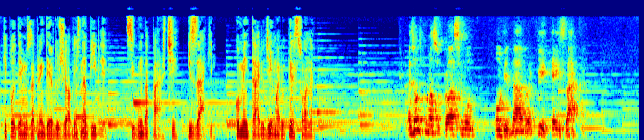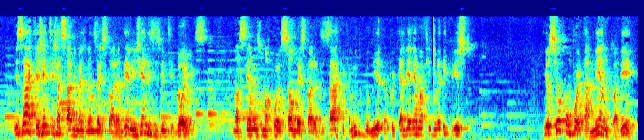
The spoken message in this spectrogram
Que podemos aprender dos jovens na Bíblia? Segunda parte, Isaac. Comentário de Emaro Persona. Mas vamos para o nosso próximo convidado aqui, que é Isaac. Isaac, a gente já sabe mais ou menos a história dele. Em Gênesis 22, nós temos uma porção da história de Isaac que é muito bonita, porque ali ele é uma figura de Cristo. E o seu comportamento ali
